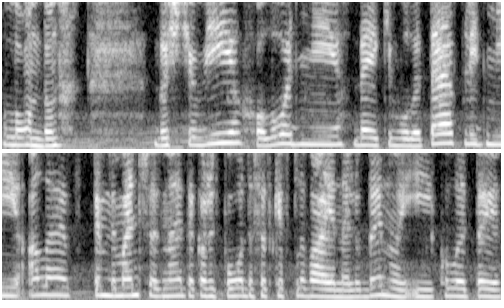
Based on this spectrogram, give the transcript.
Лондон. Дощові, холодні, деякі були теплі дні, але тим не менше, знаєте, кажуть, погода все-таки впливає на людину, і коли ти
